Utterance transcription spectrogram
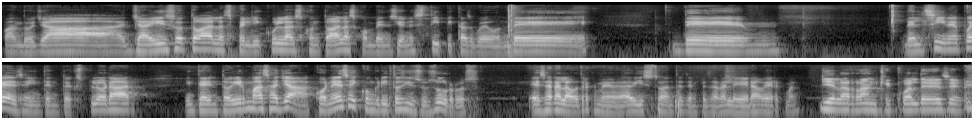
Cuando ya, ya hizo todas las películas con todas las convenciones típicas, huevón, de, de, mm, del cine, pues, e intentó explorar, intentó ir más allá, con esa y con gritos y susurros. Esa era la otra que me había visto antes de empezar a leer a Bergman. Y el arranque, ¿cuál debe ser?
